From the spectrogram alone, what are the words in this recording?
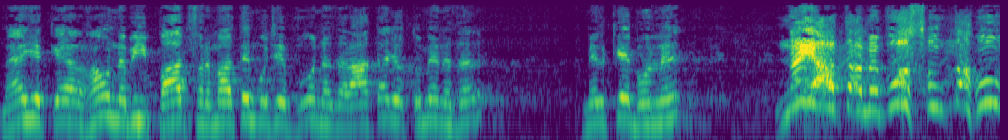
میں یہ کہہ رہا ہوں، نبی پاک فرماتے، مجھے وہ نظر آتا جو تمہیں نظر مل کے بولنے نہیں آتا میں وہ سنتا ہوں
